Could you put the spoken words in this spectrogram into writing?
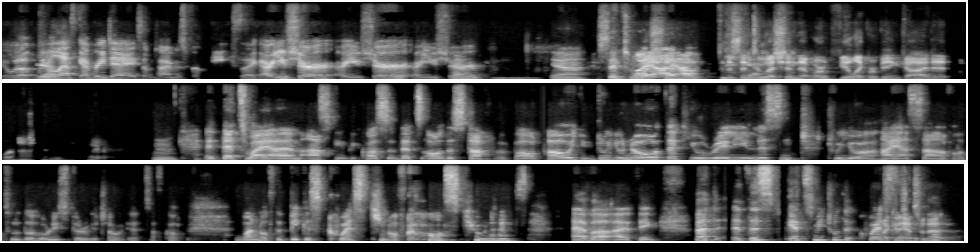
We'll, we yeah. will ask every day sometimes for weeks, like, are you sure? Are you sure? Are you sure? Yeah, this that's why I, I this intuition that we feel like we're being guided. We're not clear. Mm. That's why I'm asking because that's all the stuff about how you, do you know that you really listened to your higher self or to the Holy Spirit? Oh, that's of course one of the biggest question, of course, students ever, I think. But uh, this gets me to the question. I can answer that.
